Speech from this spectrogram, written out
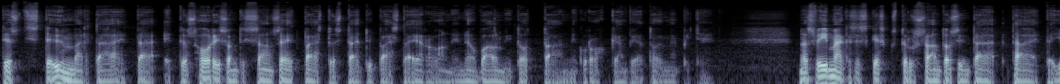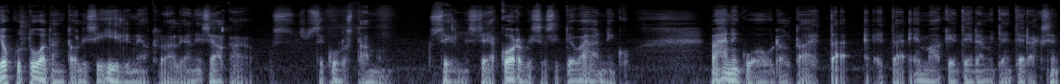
tietysti sitten ymmärtää, että, että jos horisontissa on se, että päästöistä täytyy päästä eroon, niin ne on valmiit ottaa niin kuin rohkeampia toimenpiteitä. No viimeaikaisessa keskustelussa on tosin tämä, tämä, että joku tuotanto olisi hiilineutraalia, niin se alkaa, se kuulostaa mun silmissä ja korvissa sitten jo vähän niin kuin vähän niin kuin oudolta, että, että en mä oikein tiedä, miten teräksen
